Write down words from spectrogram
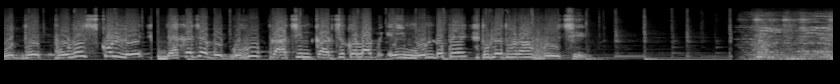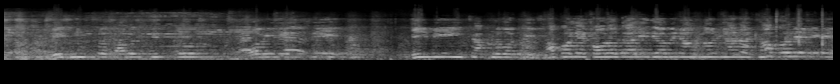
মধ্যে প্রবেশ করলে দেখা যাবে বহু প্রাচীন কার্যকলাপ এই মণ্ডপে তুলে ধরা হয়েছে। বিশিষ্ট চলচ্চিত্র অভিনেত্রী মিমি চক্রবর্তী। সকলে করতালি দিয়ে অভিনন্দন জানা সকলে মিলে।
